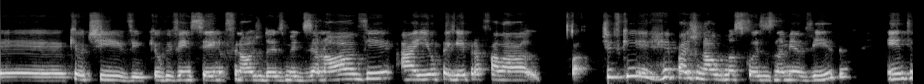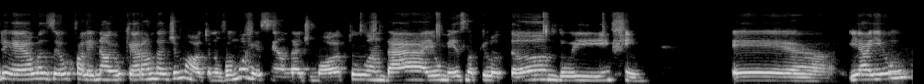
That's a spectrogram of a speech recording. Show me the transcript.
é, que eu tive, que eu vivenciei no final de 2019, aí eu peguei para falar, tive que repaginar algumas coisas na minha vida, entre elas eu falei, não, eu quero andar de moto, não vou morrer sem andar de moto, andar eu mesma pilotando e enfim. É, e aí eu,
